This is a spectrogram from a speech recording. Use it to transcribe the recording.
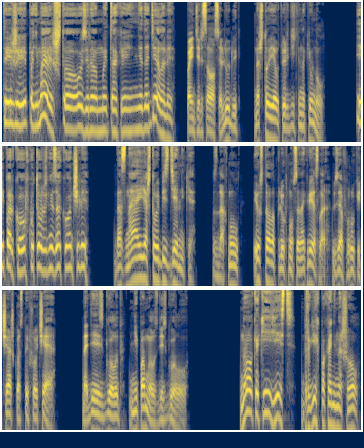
«Ты же понимаешь, что озеро мы так и не доделали?» — поинтересовался Людвиг, на что я утвердительно кивнул. «И парковку тоже не закончили?» «Да знаю я, что вы бездельники!» — вздохнул и устало плюхнулся на кресло, взяв в руки чашку остывшего чая. Надеюсь, голубь не помыл здесь голову. Но какие есть, других пока не нашел.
